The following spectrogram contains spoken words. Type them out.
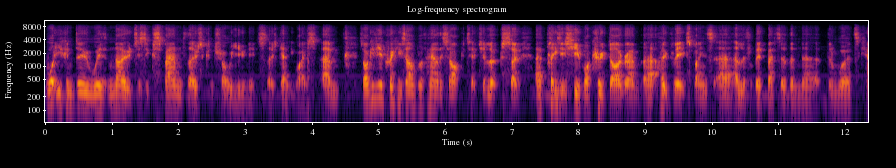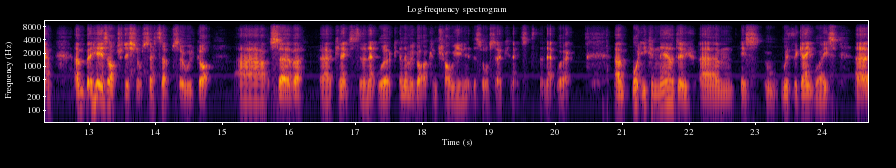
what you can do with nodes is expand those control units, those gateways. Um, so I'll give you a quick example of how this architecture looks. So uh, please excuse my crude diagram. Uh, hopefully it explains uh, a little bit better than, uh, than words can. Um, but here's our traditional setup. So we've got our server uh, connected to the network, and then we've got a control unit that's also connected to the network. Um, what you can now do um, is with the gateways, uh,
